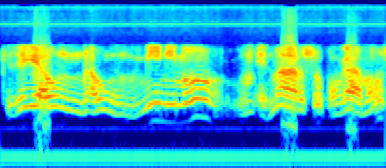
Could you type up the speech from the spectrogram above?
que llegue a un, a un mínimo en marzo, pongamos,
